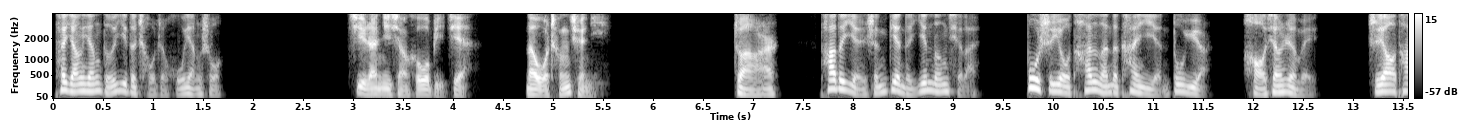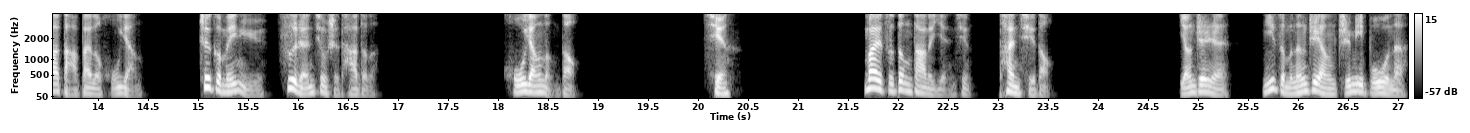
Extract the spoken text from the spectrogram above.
他洋洋得意的瞅着胡杨说：“既然你想和我比剑，那我成全你。”转而，他的眼神变得阴冷起来，不时又贪婪的看一眼杜玉儿，好像认为只要他打败了胡杨，这个美女自然就是他的了。胡杨冷道：“请。”麦子瞪大了眼睛，叹气道：“杨真人。”你怎么能这样执迷不悟呢？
